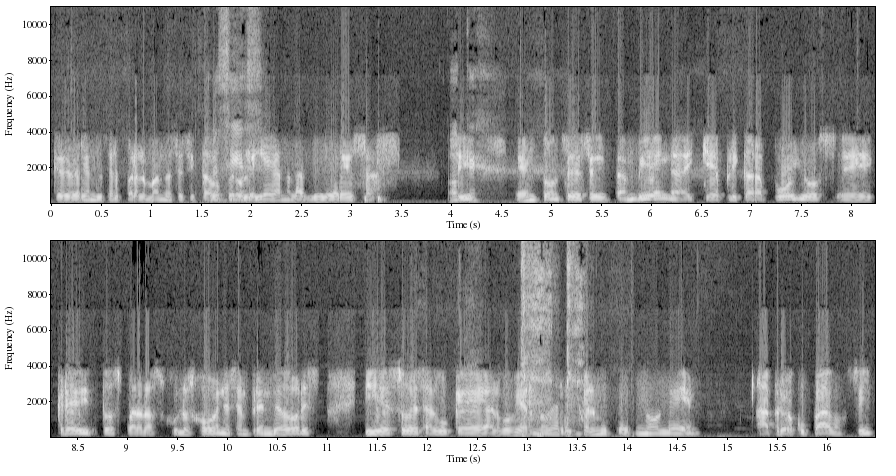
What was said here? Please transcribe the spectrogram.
que deberían de ser para el más necesitado, Así pero es. le llegan a las lideresas. ¿sí? Entonces, eh, también hay que aplicar apoyos, eh, créditos para los, los jóvenes emprendedores y eso es algo que al gobierno de Riquelme pues, no le ha preocupado, ¿sí?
